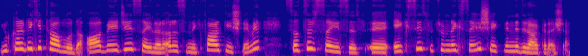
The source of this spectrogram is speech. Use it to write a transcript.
Yukarıdaki tabloda ABC sayıları arasındaki fark işlemi satır sayısı e, eksi sütundaki sayı şeklindedir arkadaşlar.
